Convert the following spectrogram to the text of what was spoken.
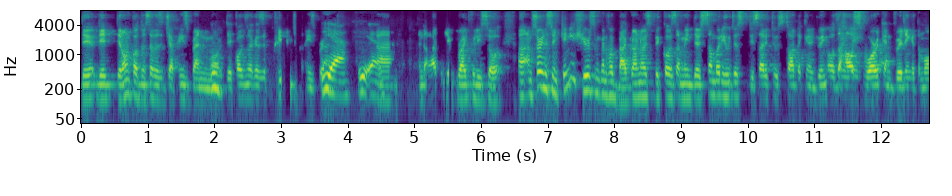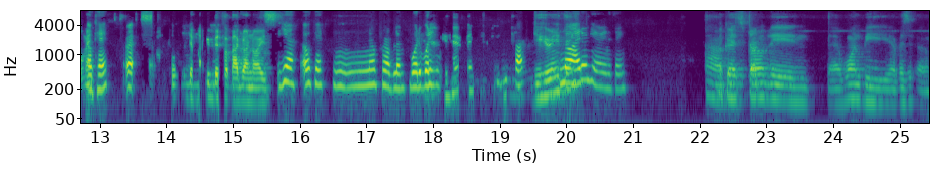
they they, they don't call themselves as a Japanese brand anymore. They call themselves as a premium Japanese brand. Yeah, yeah. Uh, and I believe rightfully so. Uh, I'm sorry, listen. Can you hear some kind of a background noise? Because I mean, there's somebody who just decided to start like you know, doing all the housework and drilling at the moment. okay. Uh, So there might be a bit of a background noise. yeah. Okay. Mm, No problem. What? What? Do you... You hear me? Do you hear anything? No, I don't hear anything. Ah, Okay, it's probably uh, won't be a visit. Uh,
